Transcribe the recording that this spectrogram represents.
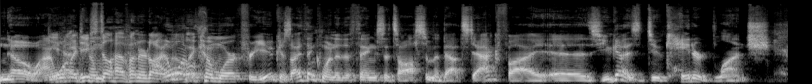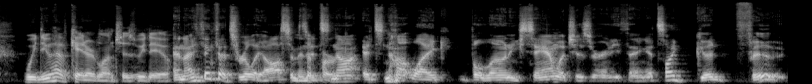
no, I yeah, want to. Do you still have hundred dollars? I want to come work for you because I think one of the things that's awesome about Stackify is you guys do catered lunch. We do have catered lunches. We do, and I think that's really awesome. It's and it's perk. not it's not like bologna sandwiches or anything. It's like good food.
